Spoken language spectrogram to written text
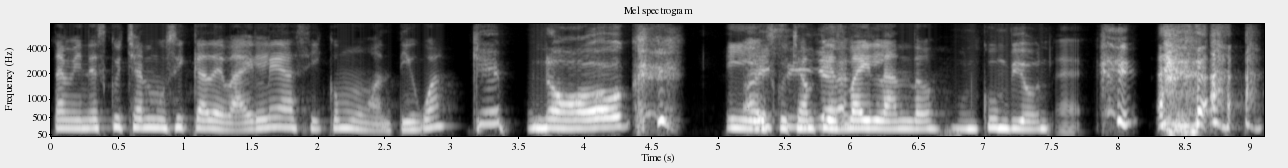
También escuchan música de baile, así como antigua. ¿Qué? No. Y Ay, escuchan pies bailando. Un cumbión. Ah.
